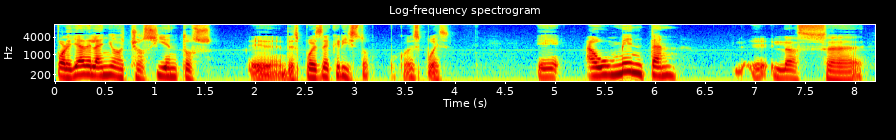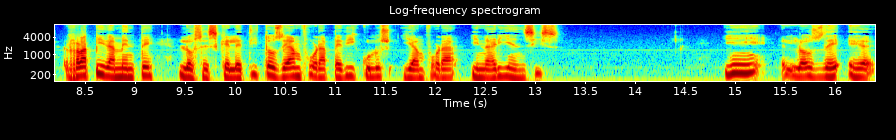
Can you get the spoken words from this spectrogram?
por allá del año 800 eh, después de Cristo, poco después, eh, las, rápidamente los esqueletitos de Amphora pediculus y Amphora inariensis y los de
